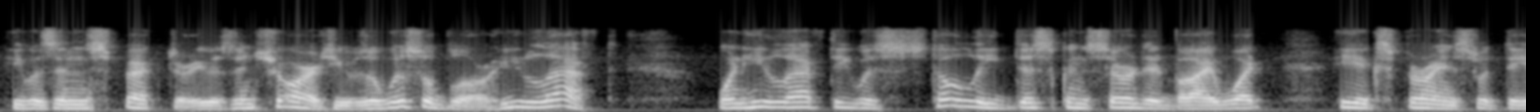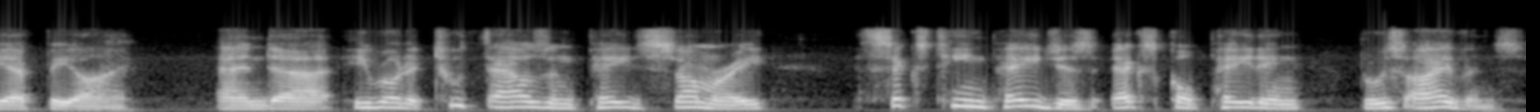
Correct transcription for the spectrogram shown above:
He was an inspector. He was in charge. He was a whistleblower. He left. When he left, he was totally disconcerted by what he experienced with the FBI and uh, he wrote a 2,000 page summary, 16 pages exculpating Bruce Ivins.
